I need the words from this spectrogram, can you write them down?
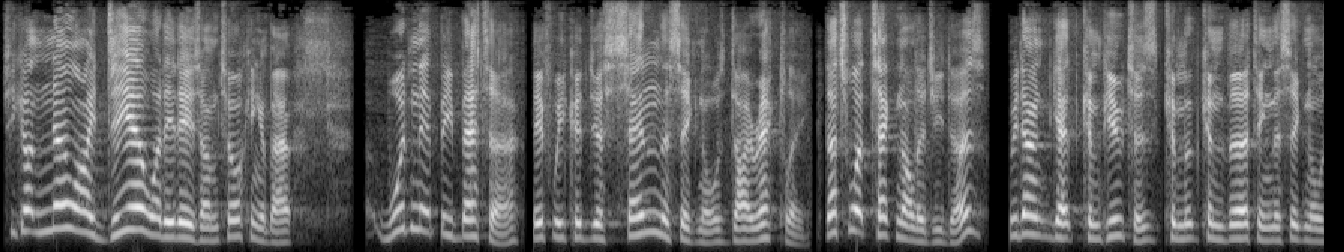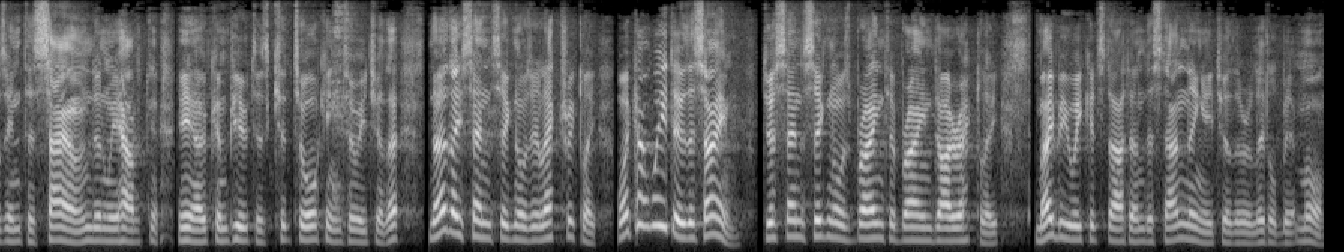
she's got no idea what it is I'm talking about. Wouldn't it be better if we could just send the signals directly? That's what technology does. We don't get computers com- converting the signals into sound and we have you know, computers talking to each other. No, they send signals electrically. Why can't we do the same? just send signals brain to brain directly, maybe we could start understanding each other a little bit more.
